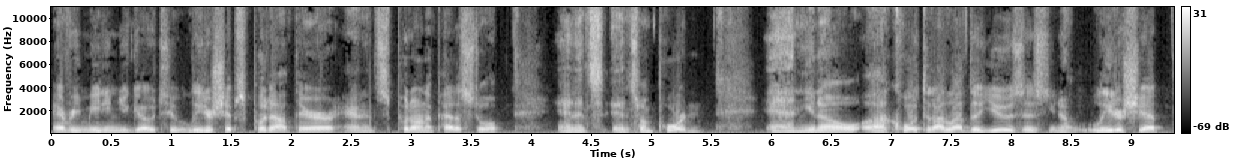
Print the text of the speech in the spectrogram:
every meeting you go to. Leadership's put out there and it's put on a pedestal, and it's it's important. And you know, a quote that I love to use is, you know, leadership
